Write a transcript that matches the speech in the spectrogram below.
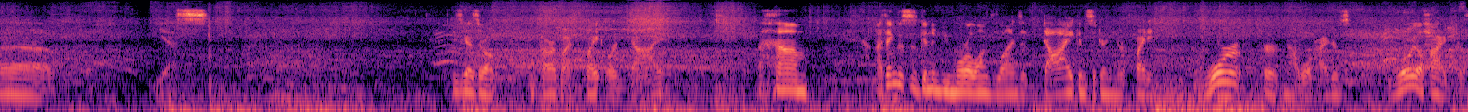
Uh, yes. These guys are all empowered by fight or die. Um, I think this is going to be more along the lines of die, considering you're fighting war, or not war hydras, royal hydras,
